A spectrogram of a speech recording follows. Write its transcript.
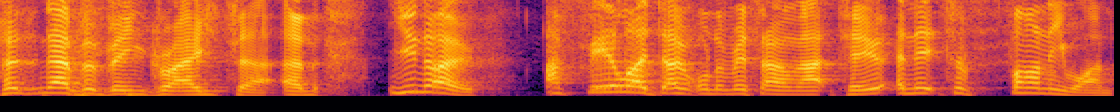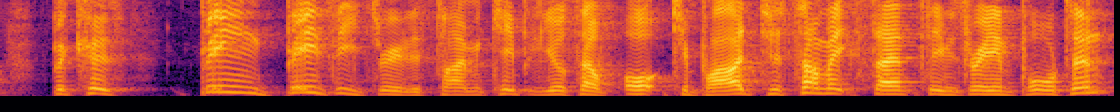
has never been greater. And, you know, I feel I don't want to miss out on that too. And it's a funny one because being busy through this time and keeping yourself occupied to some extent seems really important.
